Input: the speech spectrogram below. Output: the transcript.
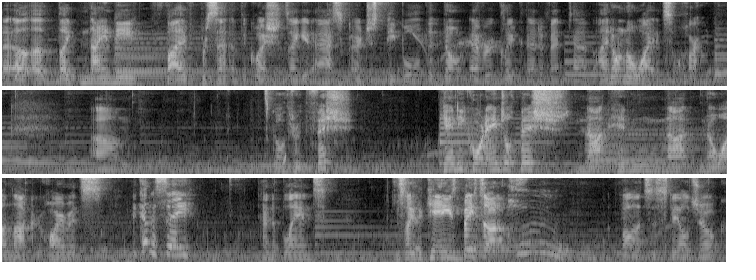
uh, uh, like 95% of the questions I get asked are just people that don't ever click that event tab. I don't know why it's so hard. Um, let's go through the fish. Candy corn angelfish, not hidden, not no unlock requirements. I gotta say, kind of bland. Just like the candy's based on. Ooh. Oh, that's a stale joke.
